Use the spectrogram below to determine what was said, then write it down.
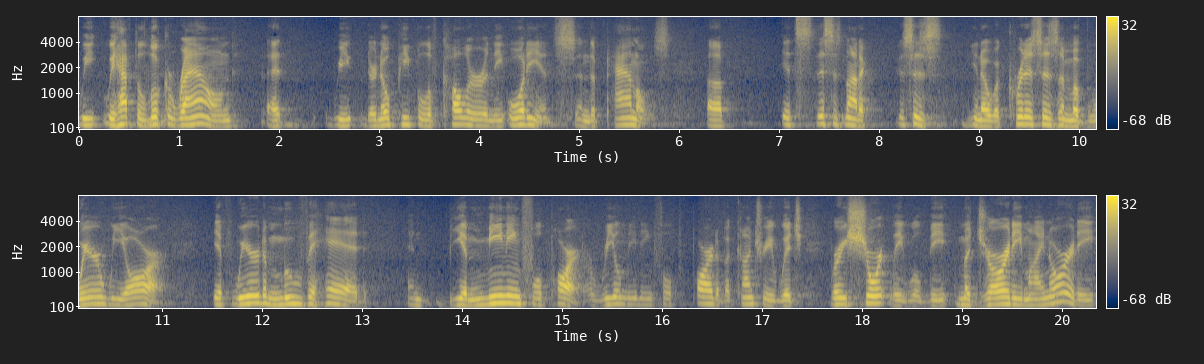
we, we have to look around at we, there are no people of color in the audience and the panels. Uh, it's, this is not a, this is, you know, a criticism of where we are. If we're to move ahead and be a meaningful part, a real meaningful part of a country which very shortly will be majority minority,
